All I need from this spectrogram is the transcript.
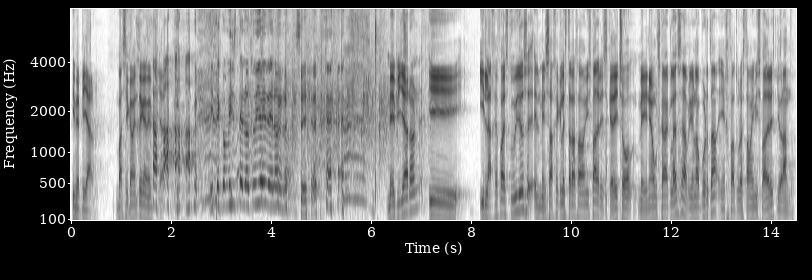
y me pillaron. Básicamente que me pillaron. y te comiste lo tuyo y del otro. sí. me pillaron y, y, la jefa de estudios, el mensaje que les trasladó a mis padres, que de hecho me vine a buscar a clase, abrieron la puerta y en jefatura estaban mis padres llorando.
